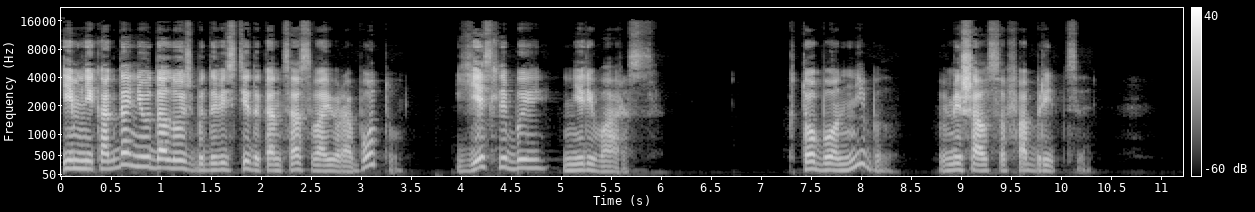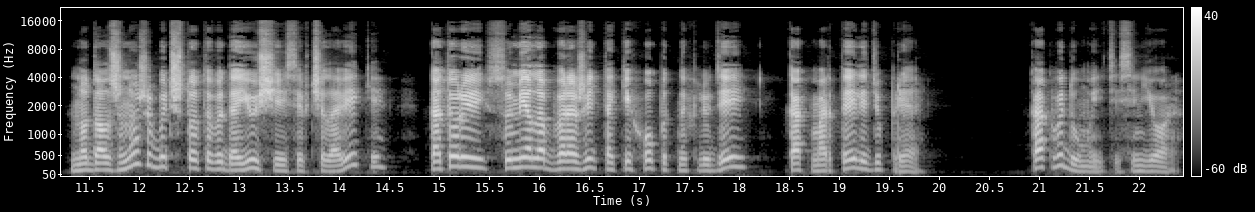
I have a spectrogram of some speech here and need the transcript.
им никогда не удалось бы довести до конца свою работу, если бы не Риварес. Кто бы он ни был, вмешался Фабрице, но должно же быть что-то выдающееся в человеке, который сумел обворожить таких опытных людей, как Мартель и Дюпре. Как вы думаете, сеньора?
